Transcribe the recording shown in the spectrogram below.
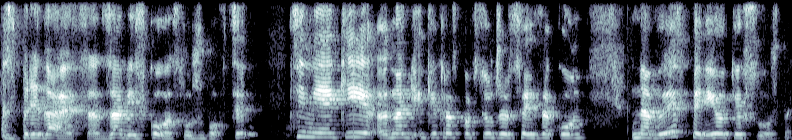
зберігаються за військовослужбовців, тими, які, на яких розповсюджує цей закон, на весь період їх служби.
